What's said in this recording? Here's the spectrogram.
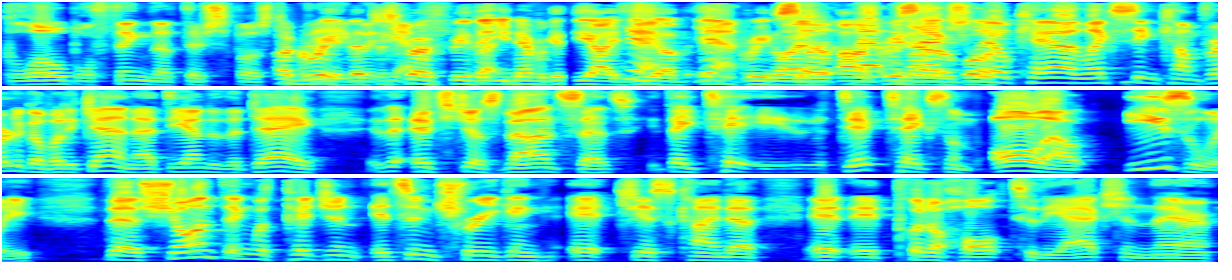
global thing that they're supposed to Agreed. be. That but it's yeah. supposed to be that you never get the idea yeah, of in yeah. the Green so Lantern, uh, that Green was Arrow actually book. okay. I like seeing Count Vertigo, but again, at the end of the day, it's just nonsense. They ta- Dick takes them all out easily. The Shawn thing with Pigeon, it's intriguing. It just kind of it, it put a halt to the action there.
